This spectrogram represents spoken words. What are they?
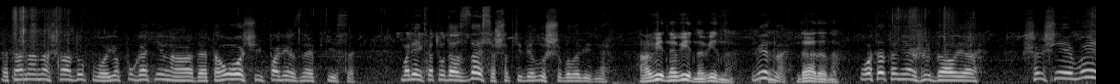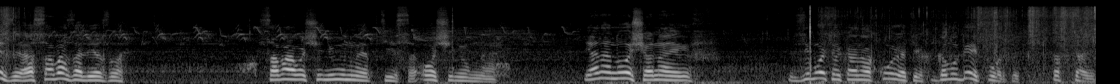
Это она нашла дупло, ее пугать не надо, это очень полезная птица. Маленько туда сдайся, чтобы тебе лучше было видно. А видно, видно, видно. Видно? Да, да, да. Вот это не ожидал я. Шершней вылезли, а сова залезла. Сова очень умная птица, очень умная. И она ночью, она зимой только она ку этих голубей портит, таскает.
